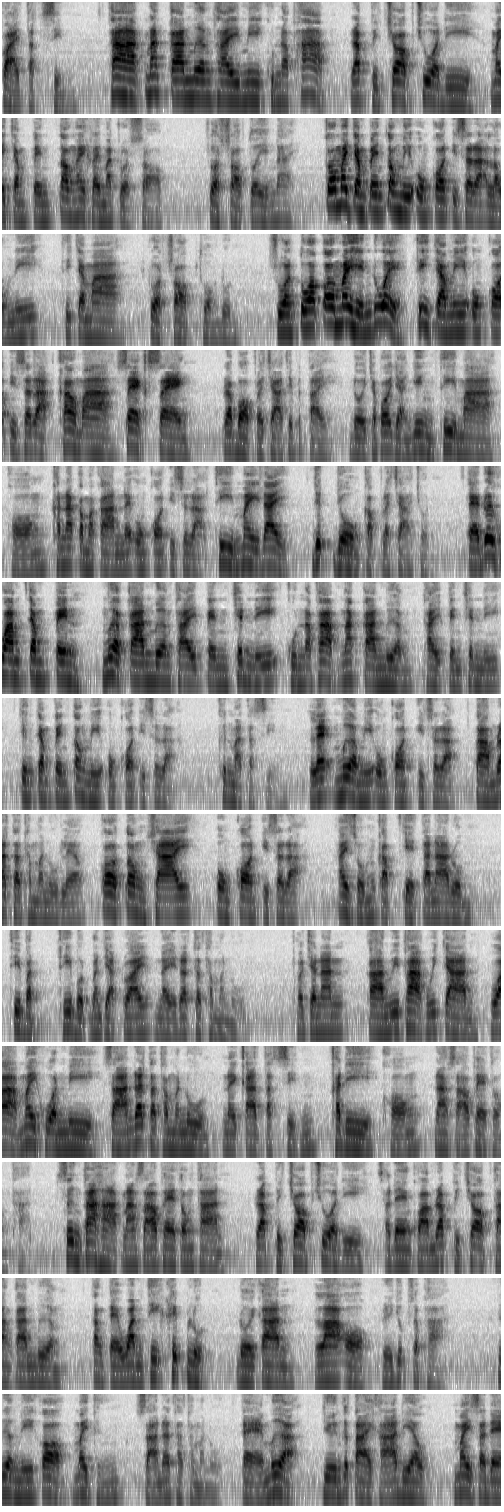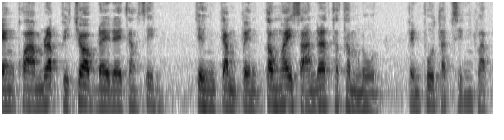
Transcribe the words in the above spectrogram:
ฝ่ายตัดสิน ถ้าหากนักการเมืองไทยมีคุณภาพ รับผิดชอบชั่วดี ไม่จำเป็นต้องให้ใครมาตรวจสอบ ตรวจสอบตัวเองได้ ก็ไม่จำเป็นต้องมีองค์กรอิสระเหล่านี้ที่จะมาตรวจสอบทวงดุล ส่วนตัวก็ไม่เห็นด้วยที่จะมีองค์กรอิสระเข้ามาแทรกแซง ระบอบประชาธิปไตย โดยเฉพาะอย่างยิ่งที่มาของคณะกรรมการในองค์กรอิสระที่ไม่ได้ยึดโยงกับประชาชน แต่ด้วยความจำเป็นเมื่อการเมืองไทยเป็นเช่นนี้ คุณภาพนักการเมืองไทยเป็นเช่นนี้ จึงจำเป็นต้องมีองค์กรอิสระขึ้นมาตัดสิน และเมื่อมีองค์กรอิสระตามรัฐธรรมนูญแล้ว ก็ต้องใช้องค์กรอิสระให้สมกับเจตนารมณ์ที่บัตที่บทบัญญัติไว้ในรัฐธรรมนูญ เพราะฉะนั้นการวิพากษ์วิจารณ์ว่าไม่ควรมีสารรัฐธรรมนูญในการตัดสินคดีของนางสาวแพทองทาน ซึ่งถ้าหากนางสาวแพทองทาน รับผิดชอบชั่วดี แสดงความรับผิดชอบทางการเมือง ตั้งแต่วันที่คลิปหลุดโดยการลาออกหรือยุบสภา เรื่องนี้ก็ไม่ถึงสารรัฐธรรมนูญ แต่เมื่อยืนกระต่ายขาเดียว ไม่แสดงความรับผิดชอบใด ๆ ทั้งสิ้น จึงจำเป็นต้องให้สารรัฐธรรมนูญเป็นผู้ตัดสินครับ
